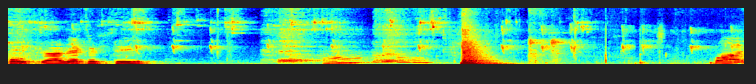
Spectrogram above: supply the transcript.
കൂട്ടുകാരെ കിട്ടി. ബൈ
